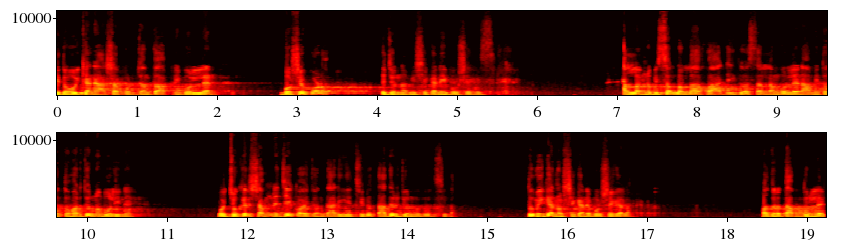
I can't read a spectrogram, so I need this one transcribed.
কিন্তু ওইখানে আসা পর্যন্ত আপনি বললেন, বসে পড়ো। এই জন্য আমি সেখানেই বসে গেছি। আল্লাহ নবী সাল্লাহ আসাল্লাম বললেন, আমি তো তোমার জন্য বলি নাই। ওই চোখের সামনে যে কয়জন দাঁড়িয়েছিল তাদের জন্য বলছিলাম। তুমি কেন সেখানে বসে গেলা? হজরত আবদুল্লাহ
